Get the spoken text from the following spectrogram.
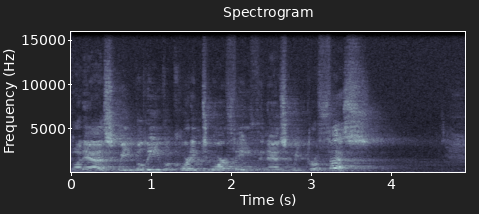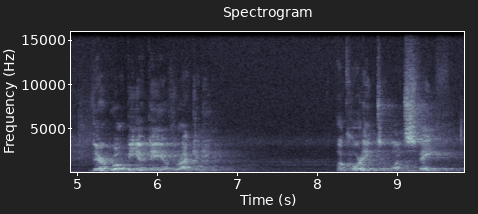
But as we believe according to our faith and as we profess, there will be a day of reckoning according to one's faith.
